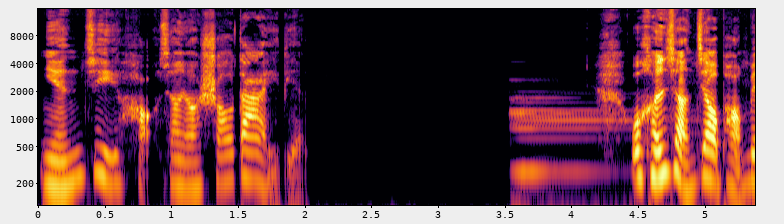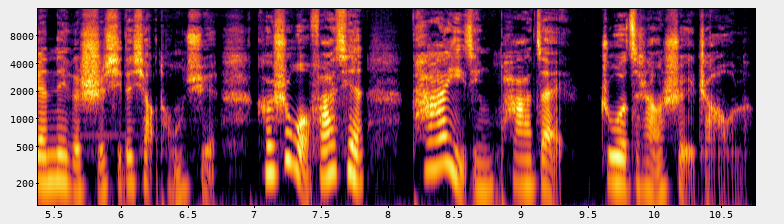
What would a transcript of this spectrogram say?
年纪好像要稍大一点，我很想叫旁边那个实习的小同学，可是我发现他已经趴在桌子上睡着了。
